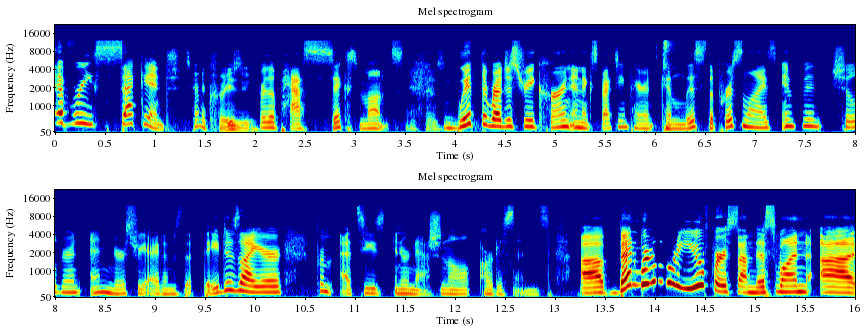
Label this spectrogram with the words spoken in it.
every second It's kind of crazy. for the past six months. With the registry, current and expecting parents can list the personalized infant, children, and nursery items that they desire from Etsy's international artisans. Uh, ben, we're going to you first on this one. Uh,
